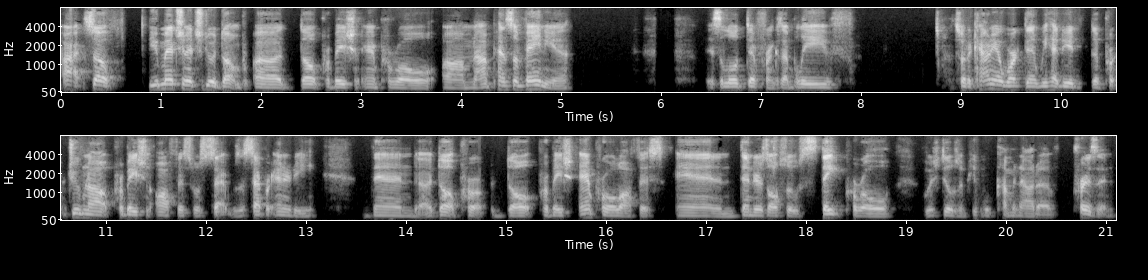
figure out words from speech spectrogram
All right so you mentioned that you do adult, uh, adult probation and parole um, now in pennsylvania it's a little different because I believe so the county I worked in, we had the, the juvenile probation office was set was a separate entity than the adult pro, adult probation and parole office, and then there's also state parole, which deals with people coming out of prison.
